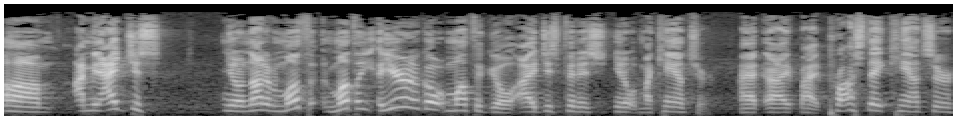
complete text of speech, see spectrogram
Um, I mean, I just, you know, not a month, a month, a year ago, a month ago, I just finished, you know, with my cancer. I had, I, I had prostate cancer,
